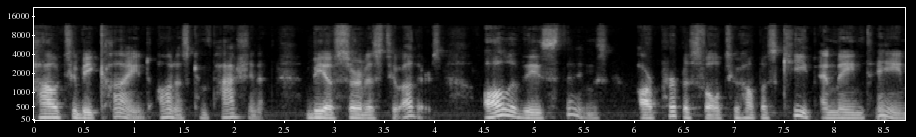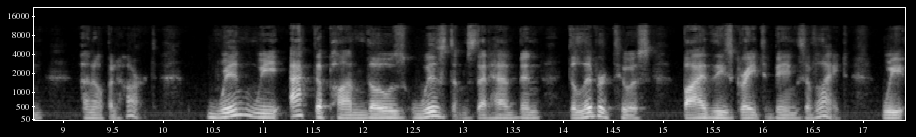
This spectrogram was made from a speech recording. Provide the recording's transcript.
how to be kind honest compassionate be of service to others. All of these things are purposeful to help us keep and maintain an open heart. When we act upon those wisdoms that have been delivered to us by these great beings of light we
